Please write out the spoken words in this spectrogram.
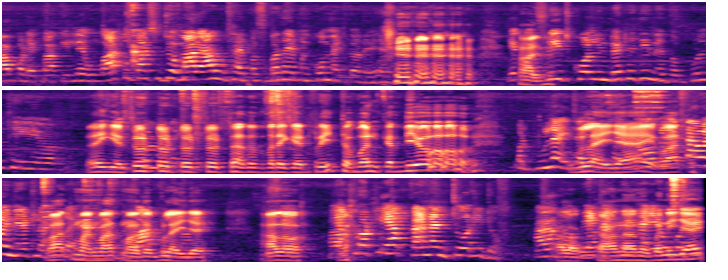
પાપડ એક બાકી લેવું વાતું પાછી જો મારે આવું થાય પછી બધાય મને કોમેન્ટ કરે છે એક ફ્રીજ ખોલીને બેઠી હતી ને તો ભૂલથી રહી ગયું. ટૂટ ટૂટ ટૂટ ટૂટ થતું બધા કે ફ્રીજ તો બંધ કરી દ્યો. પણ ભૂલાઈ જાય. ભૂલાઈ જાય. વાત હોય ને એટલે વાતમાં ને વાતમાં તો ભૂલાઈ જાય. હાલો. રોટલી આપ કાનાને ચોરી દો. હાલો, કાનાનું બની જાય.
